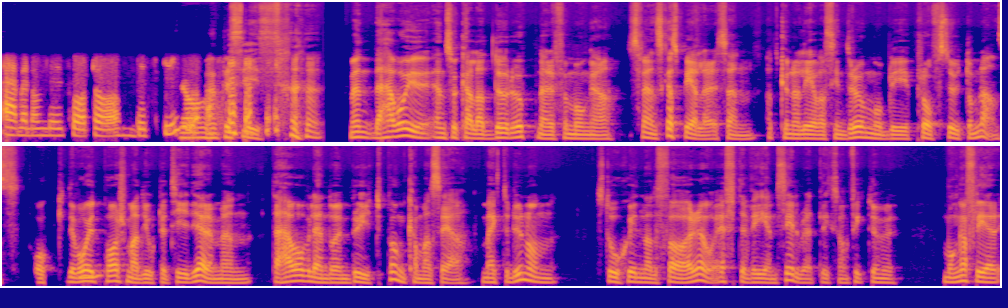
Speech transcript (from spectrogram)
Även om det är svårt att beskriva. ja, men precis. men det här var ju en så kallad dörröppnare för många svenska spelare sen att kunna leva sin dröm och bli proffs utomlands. Och det var ju ett par som hade gjort det tidigare, men det här var väl ändå en brytpunkt kan man säga. Märkte du någon stor skillnad före och efter VM-silvret? Liksom? Fick du många fler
